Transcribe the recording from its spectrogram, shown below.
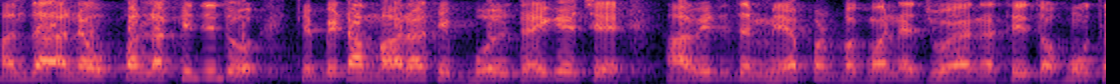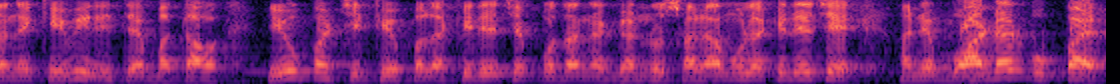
અંદર, અને ઉપર લખી દીધું કે, બેટા, મારાથી ભૂલ થઈ ગઈ છે. આવી રીતે મેં પણ ભગવાનને જોયા નથી, તો હું તને કેવી રીતે બતાવું? એવું પણ ચિઠ્ઠી ઉપર લખી દે છે, પોતાના ઘરનું સલામું લખી દે છે, અને બોર્ડર ઉપર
